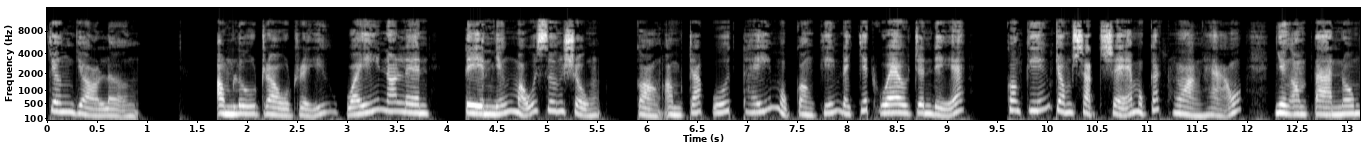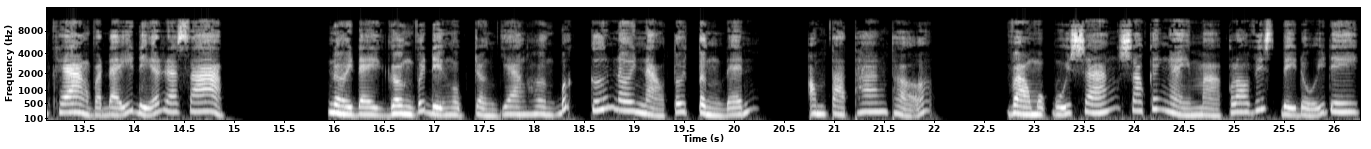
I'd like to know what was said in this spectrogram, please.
chân giò lợn. Ông Lưu rầu rỉ quấy nó lên, tìm những mẫu xương sụn, còn ông Trapwood thấy một con kiến đã chết queo trên đĩa. Con kiến trông sạch sẽ một cách hoàn hảo, nhưng ông ta nôn khan và đẩy đĩa ra xa. Nơi đây gần với địa ngục trần gian hơn bất cứ nơi nào tôi từng đến. Ông ta than thở. Vào một buổi sáng sau cái ngày mà Clovis bị đuổi đi,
